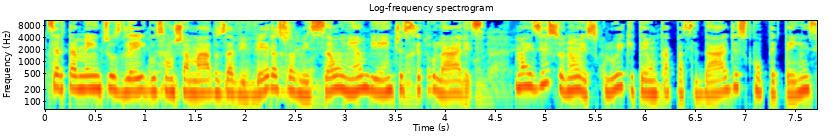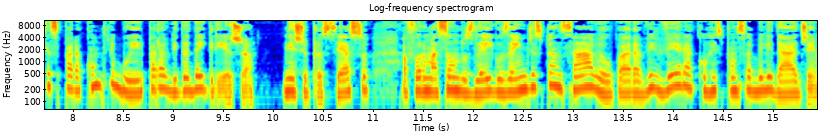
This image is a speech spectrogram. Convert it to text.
Certamente os leigos são chamados a viver a sua missão em ambientes seculares, mas isso não exclui que tenham capacidades, competências para contribuir para a vida da Igreja. Neste processo, a formação dos leigos é indispensável para viver a corresponsabilidade.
